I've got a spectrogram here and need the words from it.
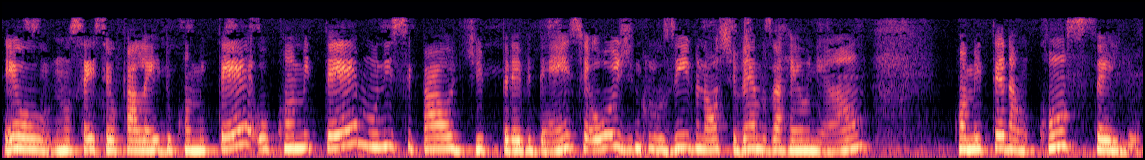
Eu não sei se eu falei do comitê, o Comitê Municipal de Previdência, hoje, inclusive, nós tivemos a reunião. Comitê não, Conselho.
